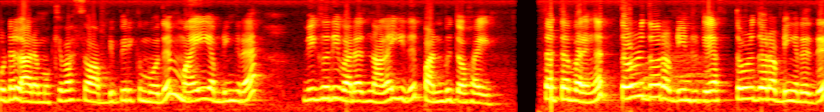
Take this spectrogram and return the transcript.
கூட்டல் அறம் ஓகேவா? ஸோ அப்படி பிரிக்கும் போது மை அப்படிங்கிற விகுதி வர்றதுனால இது பண்பு தொகை. சத்த பாருங்க தொழுதோர் அப்படின்னு இருக்கு தொழுதோர் அப்படிங்கிறது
